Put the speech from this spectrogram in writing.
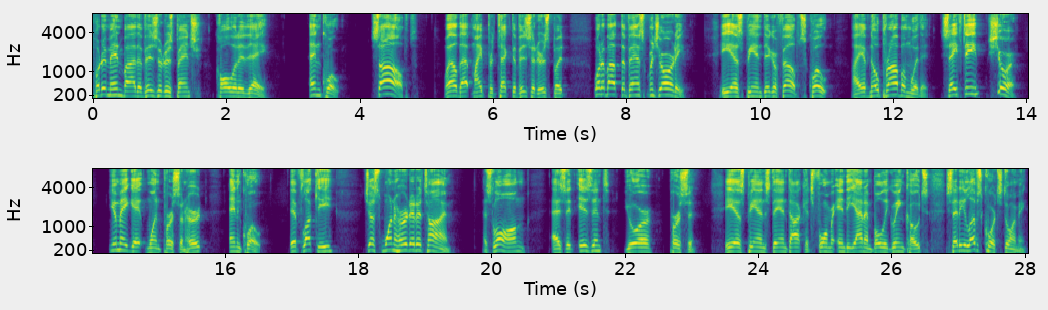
put him in by the visitor's bench, call it a day. End quote. Solved. Well, that might protect the visitors, but what about the vast majority? ESPN Digger Phelps, quote, I have no problem with it. Safety? Sure. You may get one person hurt, end quote. If lucky, just one hurt at a time, as long as it isn't your person. ESPN's Dan Dakich, former Indiana and Bowling Green coach, said he loves court storming,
